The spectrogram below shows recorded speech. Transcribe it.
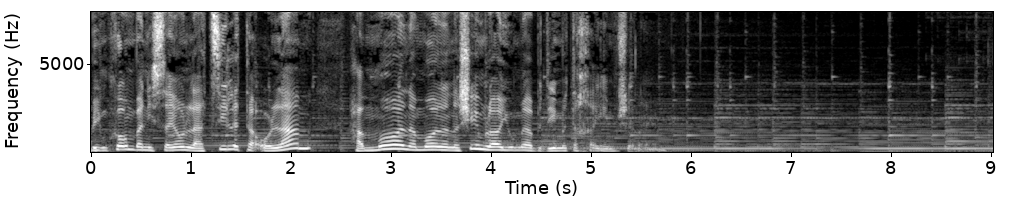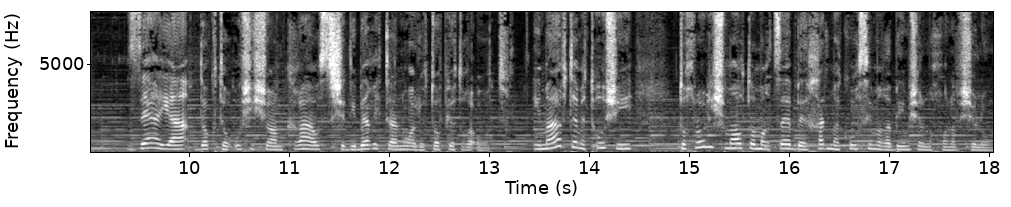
במקום בניסיון להציל את העולם, המון המון אנשים לא היו מאבדים את החיים שלהם. זה היה דוקטור אושי שוהם קראוס שדיבר איתנו על אוטופיות רעות. אם אהבתם את אושי, תוכלו לשמוע אותו מרצה באחד מהקורסים הרבים של מכון אבשלום.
